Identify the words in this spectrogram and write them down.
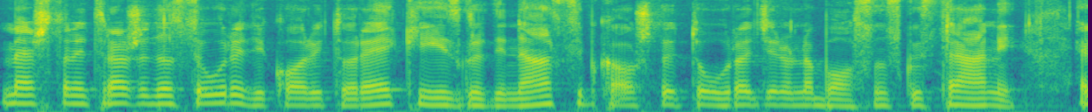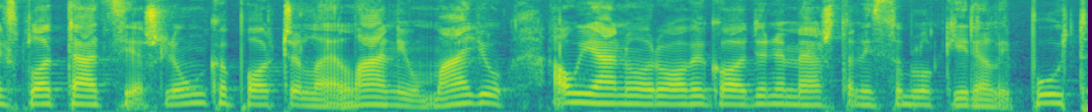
Meštani traže da se uredi korito reke i izgradi nasip kao što je to urađeno na bosanskoj strani. Eksploatacija šljunka počela je lani u maju, a u januaru ove godine meštani su blokirali put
